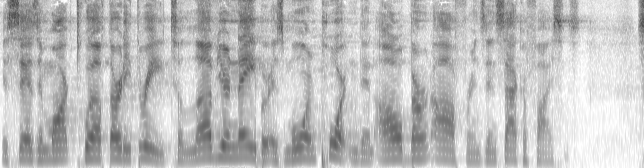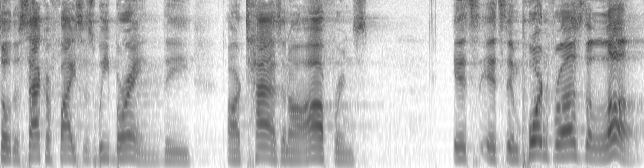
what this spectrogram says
It says in Mark 12 33, to love your neighbor is more important than all burnt offerings and sacrifices. So the sacrifices we bring, the our tithes and our offerings, it's it's important for us to love.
